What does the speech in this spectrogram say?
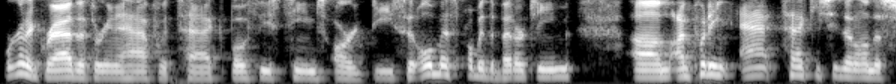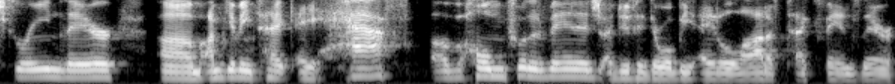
We're going to grab the three and a half with Tech. Both these teams are decent. Ole Miss probably the better team. Um, I'm putting at Tech. You see that on the screen there. Um, I'm giving Tech a half of home field advantage. I do think there will be a lot of Tech fans there.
